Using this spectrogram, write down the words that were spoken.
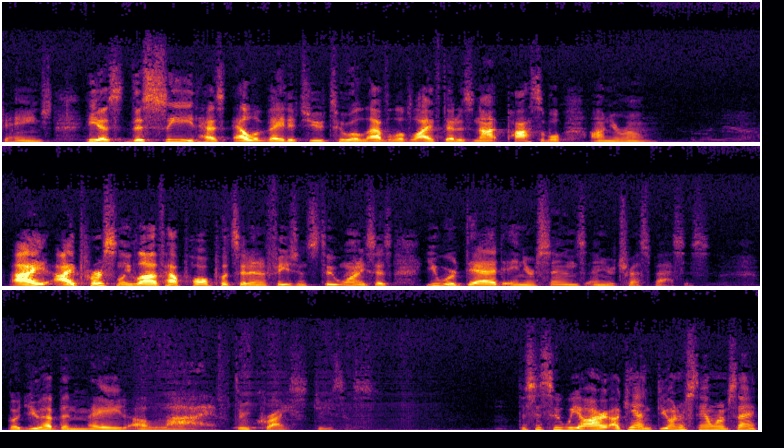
changed. He has, this seed has elevated you to a level of life that is not possible on your own. I, I personally love how Paul puts it in Ephesians 2 1. He says, You were dead in your sins and your trespasses, but you have been made alive through Christ Jesus. This is who we are. Again, do you understand what I'm saying?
